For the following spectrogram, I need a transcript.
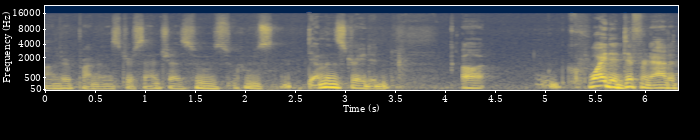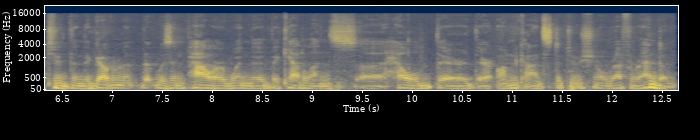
under Prime Minister Sanchez who's who's demonstrated uh, quite a different attitude than the government that was in power when the, the Catalans uh, held their, their unconstitutional referendum.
